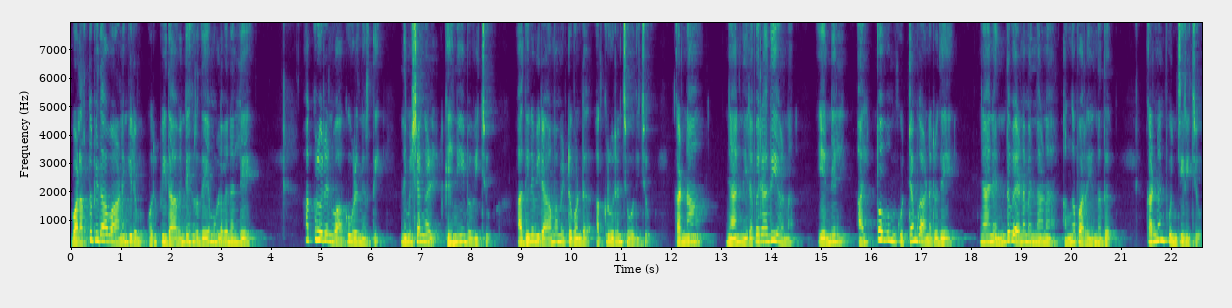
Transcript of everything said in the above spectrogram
വളർത്തു പിതാവാണെങ്കിലും ഒരു പിതാവിന്റെ ഹൃദയമുള്ളവനല്ലേ? അക്രൂരൻ വാക്കുകൾ നിർത്തി. നിമിഷങ്ങൾ ഘനീഭവിച്ചു. അതിന് വിരാമമിട്ടുകൊണ്ട് അക്രൂരൻ ചോദിച്ചു കണ്ണാ ഞാൻ നിരപരാധിയാണ്. എന്നിൽ അല്പവും കുറ്റം കാണരുതേ. ഞാൻ എന്ത് വേണമെന്നാണ് അങ്ങ് പറയുന്നത്? കണ്ണൻ പുഞ്ചിരിച്ചു.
